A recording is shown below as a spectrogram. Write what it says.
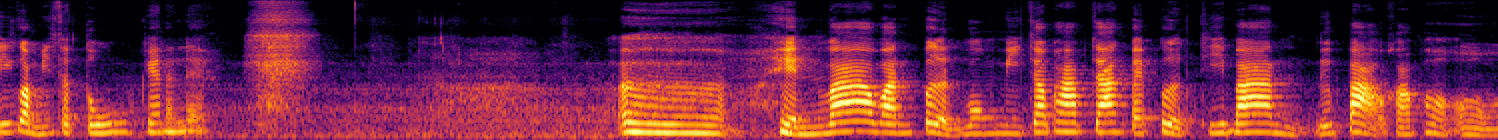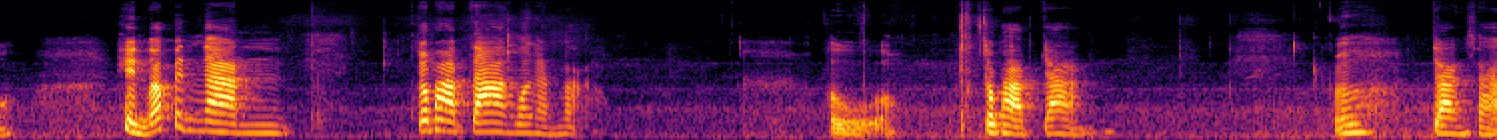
ดีกว่ามีศัตรูแค่นั้นแหละ เออเห็นว่าวันเปิดวงมีเจ้าภาพจ้างไปเปิดที่บ้านหรือเปล่าคะพออเห็นว่าเป็นงานเจ้าภาพจ้างว่างั้นวะโอ้เจ้าภาพจ้าง เออ จางซา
